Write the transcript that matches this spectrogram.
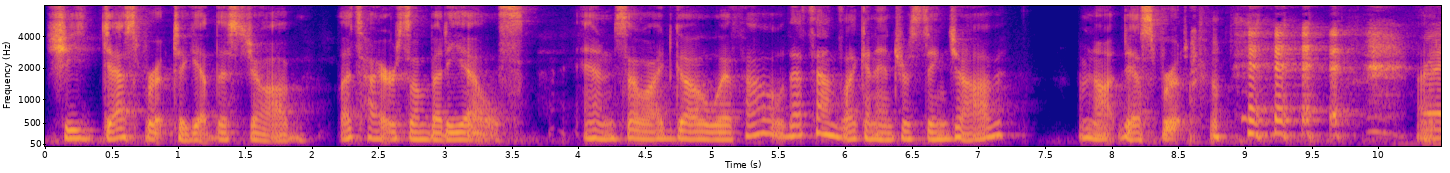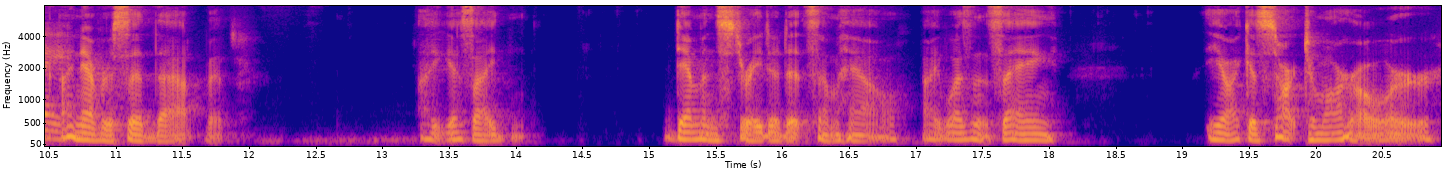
she's desperate to get this job. Let's hire somebody else. And so I'd go with, oh, that sounds like an interesting job. I'm not desperate. right. I, I never said that, but I guess I demonstrated it somehow. I wasn't saying, you know, I could start tomorrow or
